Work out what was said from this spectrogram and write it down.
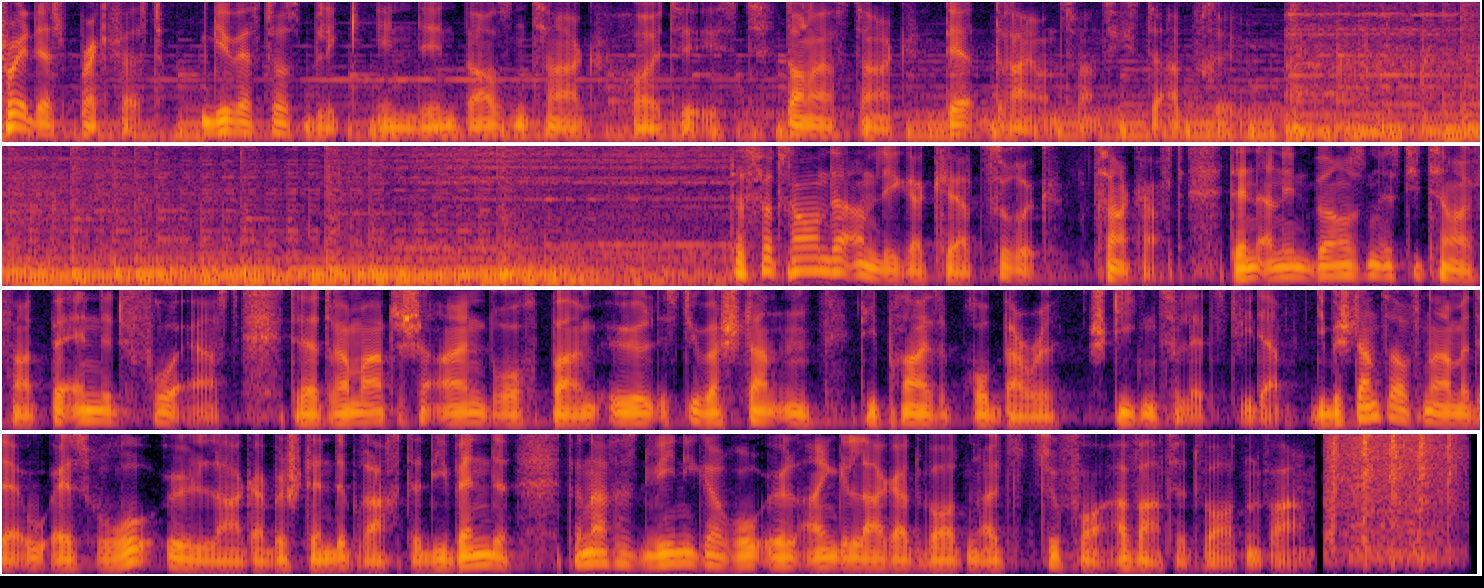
Traders Breakfast. Gewestors Blick in den Börsentag. Heute ist Donnerstag, der 23. April. Das Vertrauen der Anleger kehrt zurück. Zaghaft. Denn an den Börsen ist die Talfahrt beendet vorerst. Der dramatische Einbruch beim Öl ist überstanden. Die Preise pro Barrel stiegen zuletzt wieder. Die Bestandsaufnahme der US-Rohöllagerbestände brachte die Wende. Danach ist weniger Rohöl eingelagert worden, als zuvor erwartet worden war.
